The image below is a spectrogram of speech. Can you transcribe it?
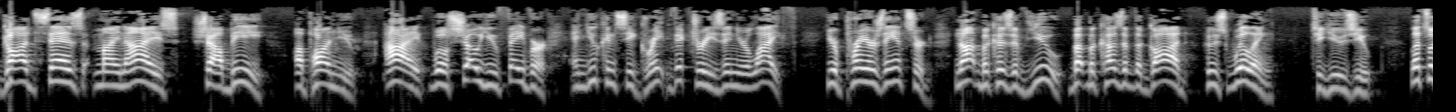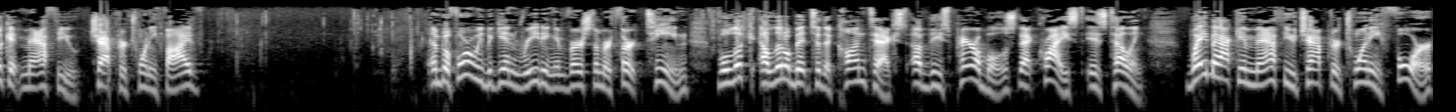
God says, mine eyes shall be upon you. I will show you favor and you can see great victories in your life. Your prayers answered, not because of you, but because of the God who's willing to use you. Let's look at Matthew chapter 25. And before we begin reading in verse number 13, we'll look a little bit to the context of these parables that Christ is telling. Way back in Matthew chapter 24,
